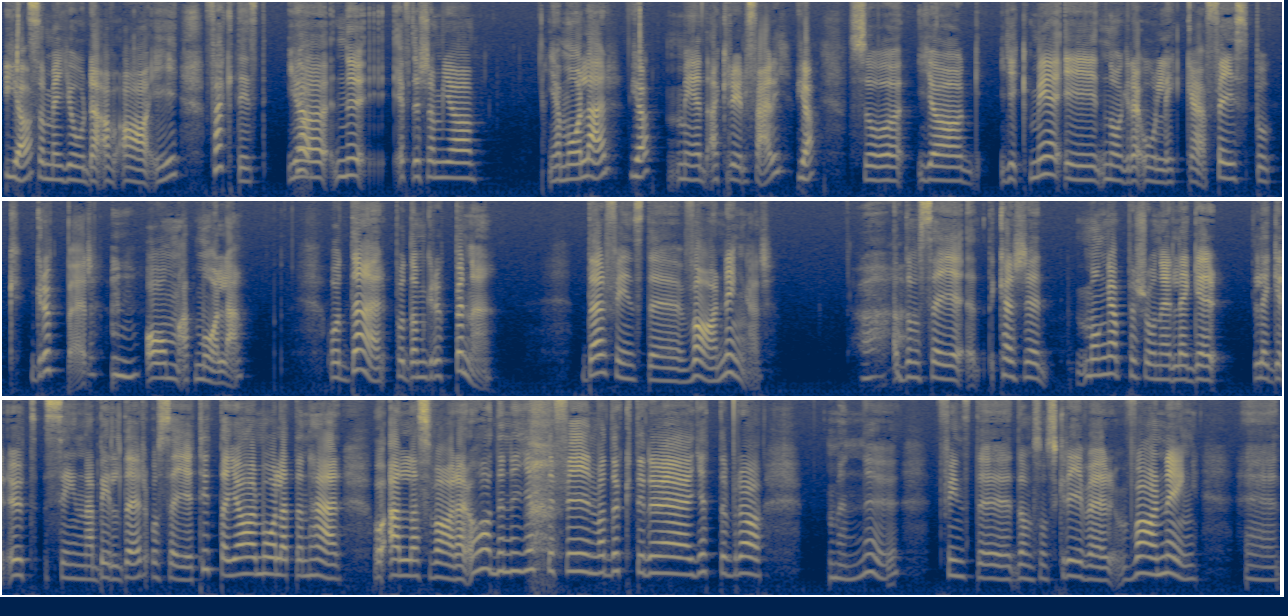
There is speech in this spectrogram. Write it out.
Ja. som är gjorda av AI. Faktiskt, jag, nu, eftersom jag, jag målar med akrylfärg, så jag gick med i några olika Facebookgrupper Mm. om att måla. Och där, på de grupperna, där finns det varningar. Ah. Att de säger, kanske många personer lägger, lägger ut sina bilder och säger titta jag har målat den här och alla svarar åh den är jättefin, vad duktig du är, jättebra. Men nu finns det de som skriver varning. Eh,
